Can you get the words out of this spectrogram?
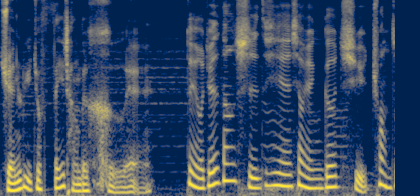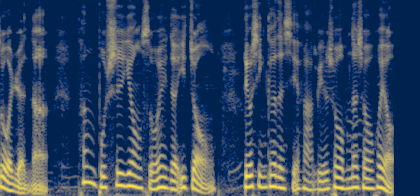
旋律就非常的合哎。对，我觉得当时这些校园歌曲创作人呢、啊，他们不是用所谓的一种流行歌的写法，比如说我们那时候会有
